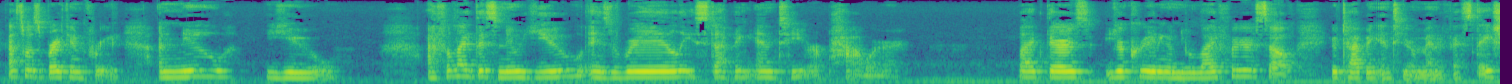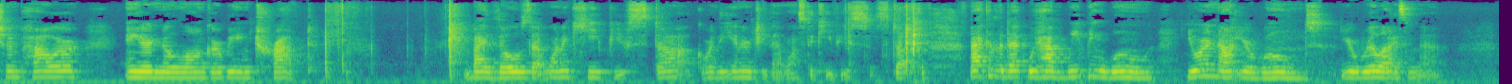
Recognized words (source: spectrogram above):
That's what's breaking free. A new you. I feel like this new you is really stepping into your power. Like there's, you're creating a new life for yourself. You're tapping into your manifestation power and you're no longer being trapped by those that want to keep you stuck or the energy that wants to keep you stuck. Back of the deck, we have weeping wound. You are not your wounds. You're realizing that.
